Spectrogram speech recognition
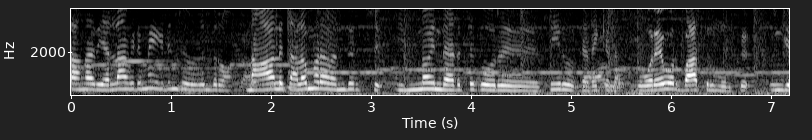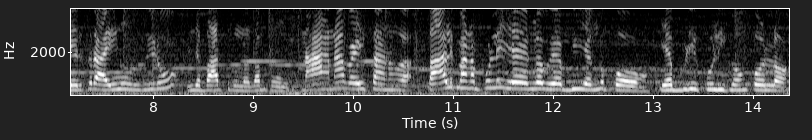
தாங்காது. எல்லா வீடுமே இடிஞ்சு விழுந்துரும். நாலு தலைமுறை வந்துருச்சு. இன்னும் இந்த இடத்துக்கு ஒரு தீர்வு கிடைக்கல. ஒரே ஒரு பாத்ரூம் இருக்கு. இங்கே இருக்கிற ஐநூறு வீடும் இந்த பாத்ரூமில் தான் போகணும். நாங்கன்னா வயசானவங்க. தாலிமான பிள்ளைங்க எங்க எப்படி எங்க போவோம்? எப்படி குளிக்கும் கொள்ளும்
